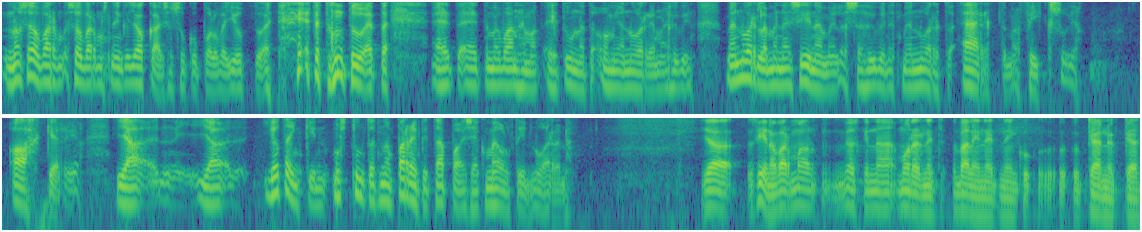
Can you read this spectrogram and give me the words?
No se on, varma, se on varmasti niin jokaisen sukupolven juttu, että, että tuntuu, että, että, että me vanhemmat ei tunneta omia nuoriamme hyvin. Meidän nuorilla menee siinä mielessä hyvin, että meidän nuoret on äärettömän fiksuja, ahkeria. Ja, ja jotenkin musta tuntuu, että ne on parempi tapaisia kuin me oltiin nuorena. Ja siinä varmaan myöskin nämä modernit välineet, niin kuin kännykkä,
